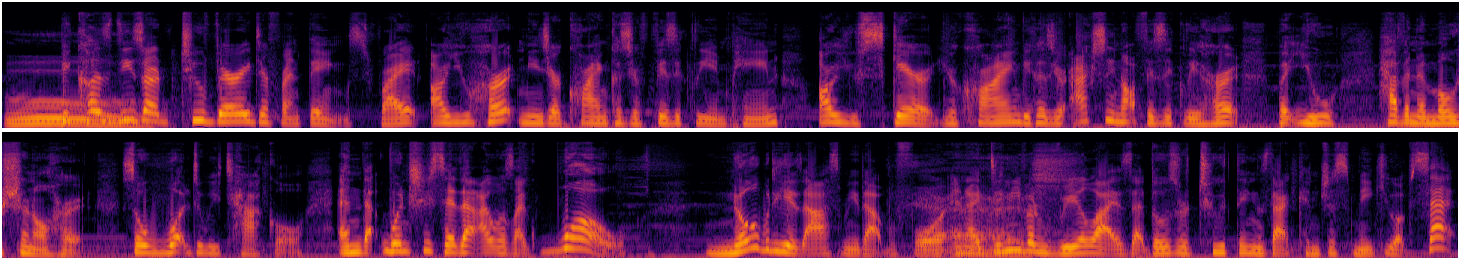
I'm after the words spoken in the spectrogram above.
Because these are two very different things, right? Are you hurt means you're crying because you're physically in pain. Are you scared? You're crying because you're actually not physically hurt, but you have an emotional hurt. So what do we tackle? And that, when she said that, I was like, whoa. Nobody has asked me that before, and I didn't even realize that those are two things that can just make you upset.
